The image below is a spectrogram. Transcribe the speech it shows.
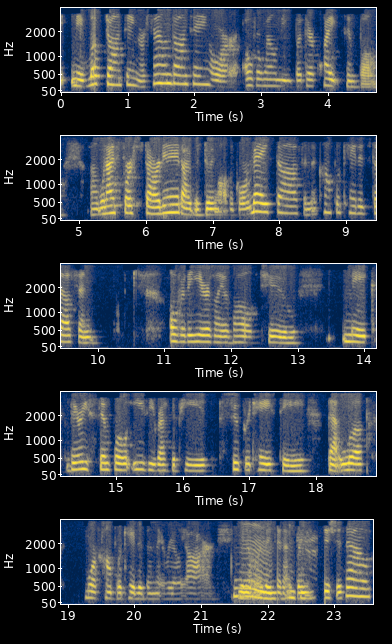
it may look daunting or sound daunting or overwhelming, but they're quite simple. Uh, when I first started, I was doing all the gourmet stuff and the complicated stuff, and over the years, I evolved to make very simple, easy recipes, super tasty, that look more complicated than they really are. Mm. You know, when they said I bring mm-hmm. dishes out,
